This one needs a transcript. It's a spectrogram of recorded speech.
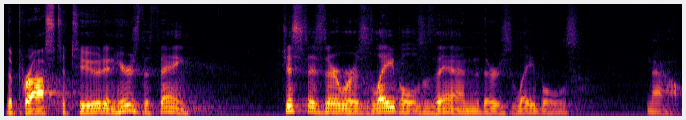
the prostitute. And here's the thing just as there was labels then, there's labels now.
